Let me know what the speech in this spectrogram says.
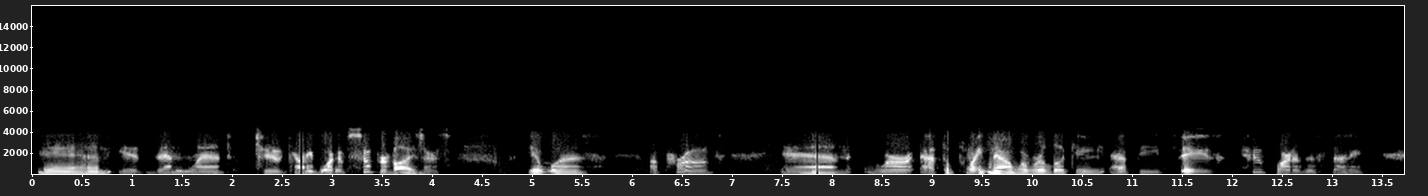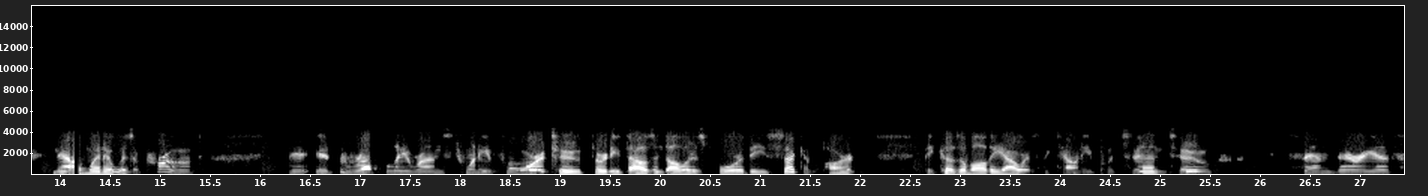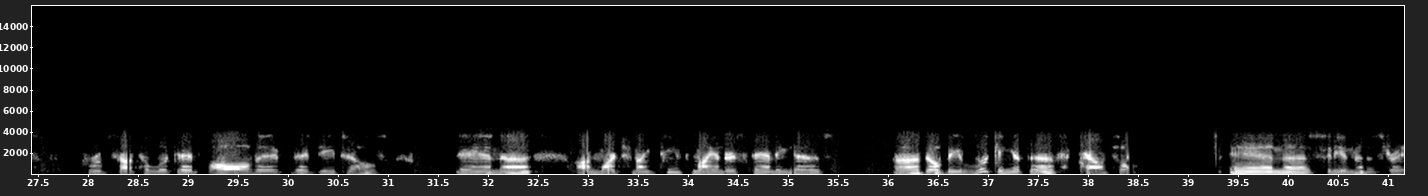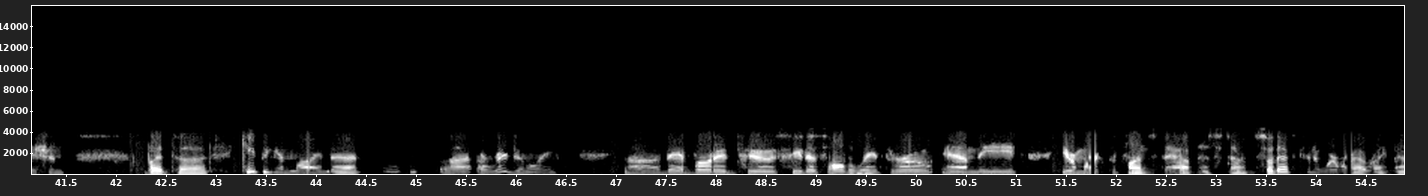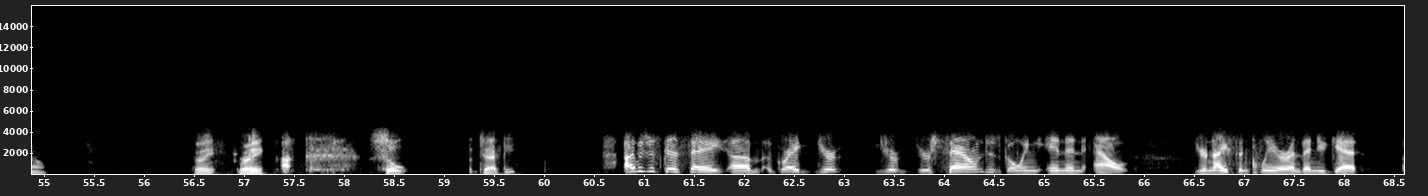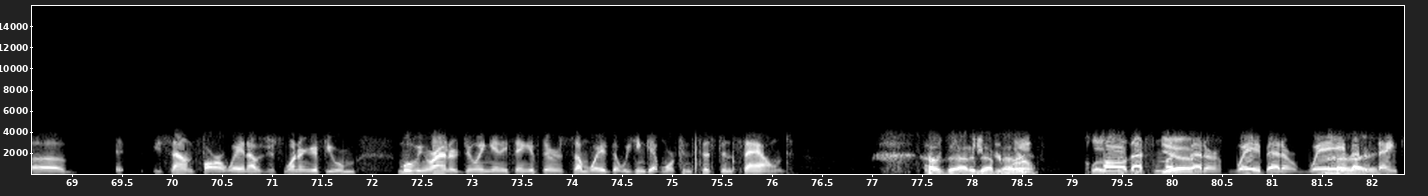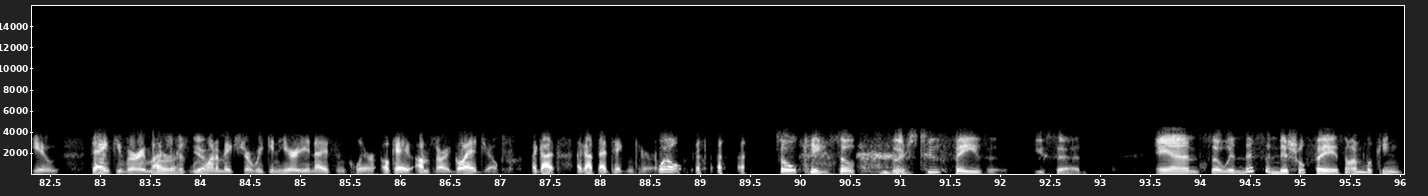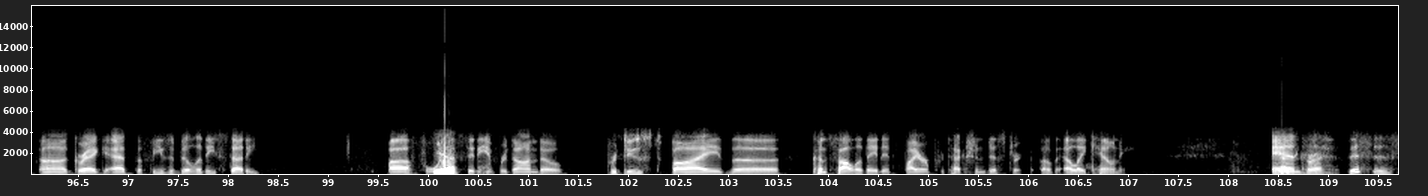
and it then went to County Board of Supervisors. It was approved and we're at the point now where we're looking at the phase two part of the study. Now, when it was approved, it, roughly runs twenty-four to thirty thousand dollars for the second part, because of all the hours the county puts in to send various groups out to look at all the, the details. And uh, on March 19th, my understanding is uh, they'll be looking at this, council and uh, city administration, but uh, keeping in mind that uh, originally uh, they had voted to see this all the way through and the earmark the funds to have this done. So that's kind of where we're at right now. Right, right. Uh, so, Jackie. I was just going to say, um, Greg, your your your sound is going in and out you're nice and clear, and then you get uh, it, you sound far away. And I was just wondering if you were moving around or doing anything, if there's some way that we can get more consistent sound. How's that? Is that better? Oh, that's much yeah. better. Way better. Way better. Thank you. Thank you very much because right. we yeah. want to make sure we can hear you nice and clear. Okay, I'm sorry. Go ahead, Joe. I got I got that taken care of. Well, so okay, so there's two phases you said. And so in this initial phase, I'm looking, uh, Greg, at the feasibility study uh, for yes. the city of Redondo, produced by the Consolidated Fire Protection District of LA County. And this is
